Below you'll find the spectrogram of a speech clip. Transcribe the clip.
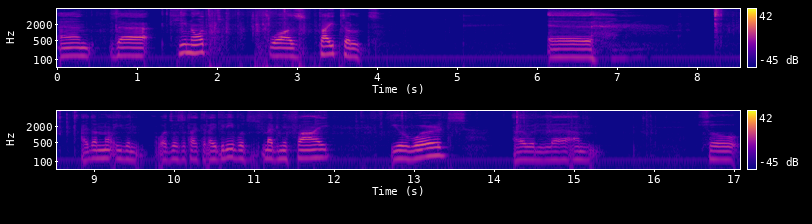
and the keynote was titled uh, I don't know even what was the title. I believe was magnify your words. I will uh, um, so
